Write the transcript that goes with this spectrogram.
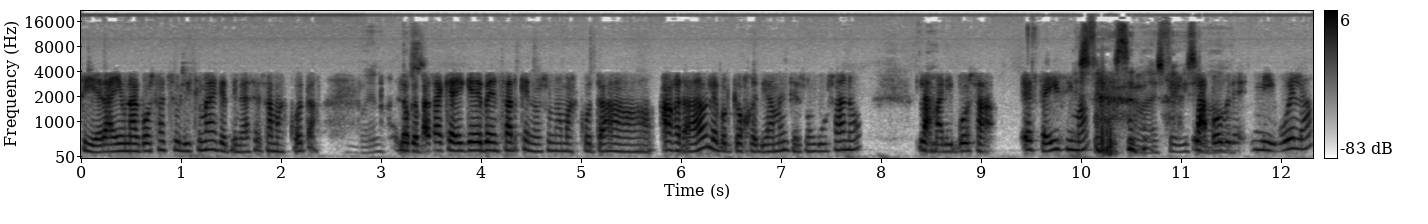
sí, era ahí una cosa chulísima de que tenías esa mascota. Lo que pasa es que hay que pensar que no es una mascota agradable, porque objetivamente es un gusano. La mariposa es feísima. Es feísima, es feísima. la pobre ni vuela.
